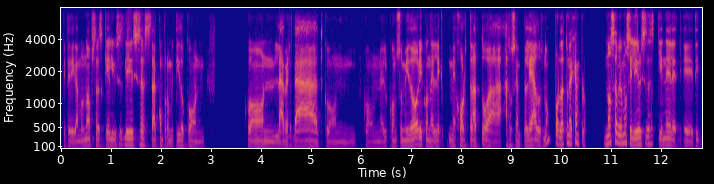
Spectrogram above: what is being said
que te digamos, no, pues que Little Caesars está comprometido con, con la verdad, con, con el consumidor y con el mejor trato a, sus empleados, ¿no? Por darte un ejemplo. No sabemos si Little Caesars tiene, eh,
